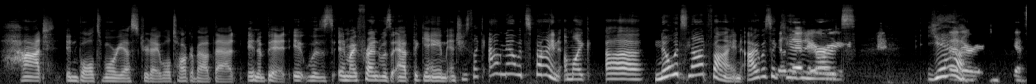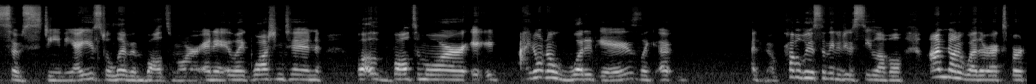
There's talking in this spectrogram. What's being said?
hot in Baltimore yesterday. We'll talk about that in a bit. It was, and my friend was at the game, and she's like, "Oh no, it's fine." I'm like, "Uh, no, it's not fine. I was a Yeah, kid in area- yards." Yeah, area gets so steamy. I used to live in Baltimore, and it like Washington, Baltimore. It, it, I don't know what it is. Like, uh, I don't know. Probably has something to do with sea level. I'm not a weather expert.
